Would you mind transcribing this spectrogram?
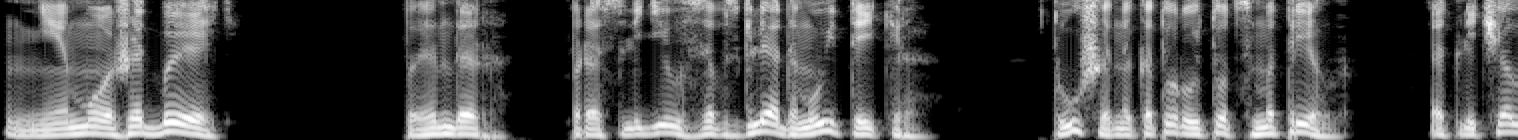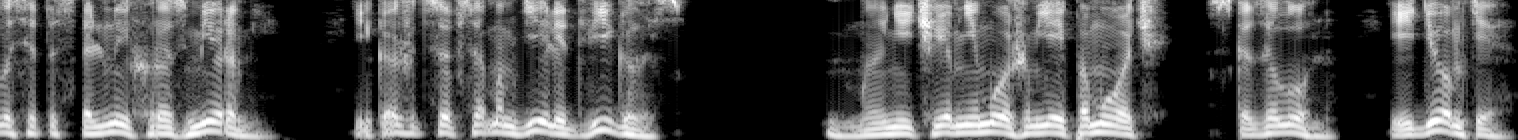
«Не может быть!» Пендер проследил за взглядом Уитейкера. Туша, на которую тот смотрел, отличалась от остальных размерами и, кажется, в самом деле двигалась. «Мы ничем не можем ей помочь», — сказал он. «Идемте».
